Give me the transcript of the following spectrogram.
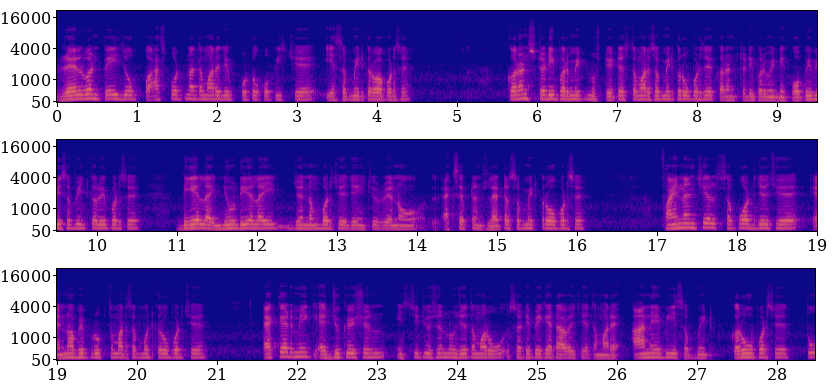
રેલવન્ટ પેજ ઓફ પાસપોર્ટના તમારે જે ફોટોકોપીસ છે એ સબમિટ કરવા પડશે. કરંટ સ્ટડી પરમિટનું સ્ટેટસ તમારે સબમિટ કરવું પડશે, કરંટ સ્ટડી પરમિટની કોપી બી સબમિટ કરવી પડશે. ડીએલઆઈ, ન્યૂ ડીએલઆઈ જે નંબર છે, જે ઇન્સ્ટિટ્યૂટ એનો એક્સેપ્ટન્સ લેટર સબમિટ કરવો પડશે. ફાઇનાન્શિયલ સપોર્ટ જે છે, એનો બી પ્રૂફ તમારે સબમિટ કરવું પડશે. એકેડમિક એજ્યુકેશન ઇન્સ્ટિટ્યુશનનું જે તમારું સર્ટિફિકેટ આવે છે, તમારે આને બી સબમિટ કરવું પડશે. તો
